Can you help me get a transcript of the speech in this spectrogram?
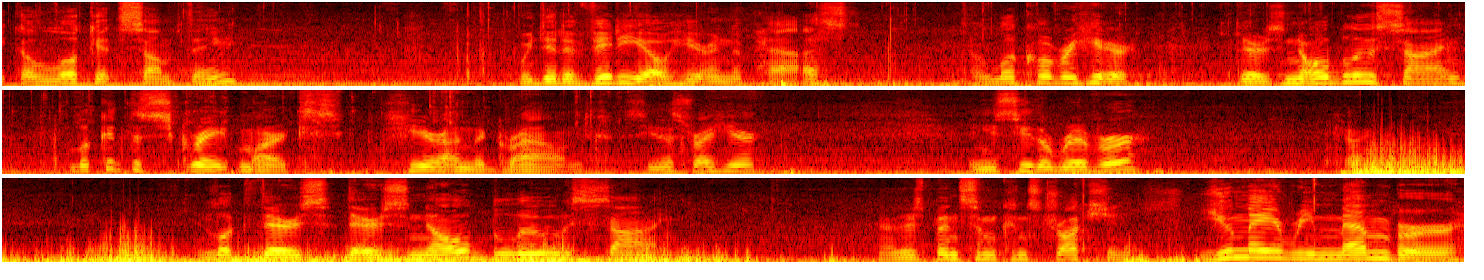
take a look at something. We did a video here in the past. Now look over here. There's no blue sign. Look at the scrape marks here on the ground. See this right here? And you see the river? Okay. And look, there's there's no blue sign. Now there's been some construction. You may remember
